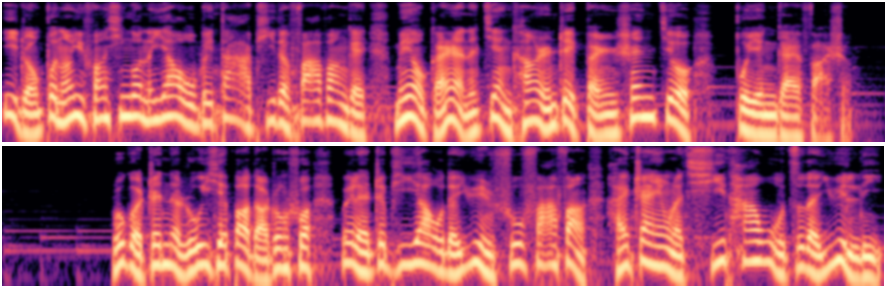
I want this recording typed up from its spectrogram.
一种不能预防新冠的药物被大批的发放给没有感染的健康人，这本身就不应该发生。如果真的如一些报道中说，为了这批药物的运输发放还占用了其他物资的运力，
